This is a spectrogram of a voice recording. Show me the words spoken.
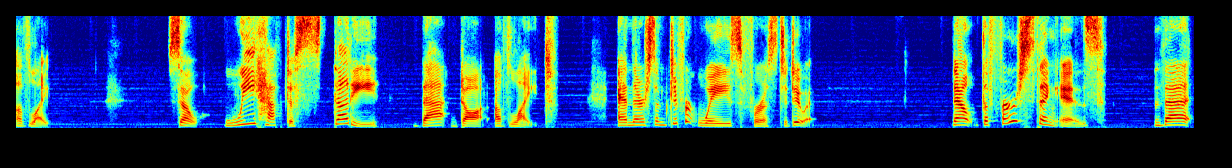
of light. So we have to study that dot of light. And there are some different ways for us to do it. Now, the first thing is that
